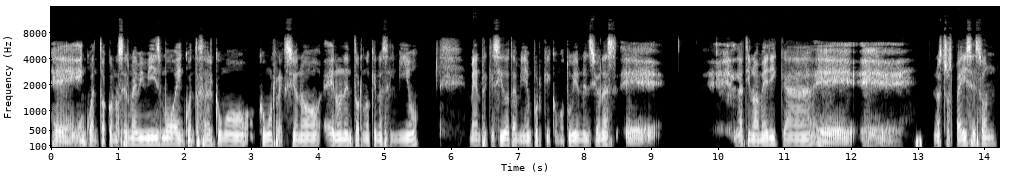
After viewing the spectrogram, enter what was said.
Eh, en cuanto a conocerme a mí mismo, en cuanto a saber cómo, cómo reacciono en un entorno que no es el mío, me ha enriquecido también porque, como tú bien mencionas, eh, Latinoamérica, eh, eh, nuestros países son,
